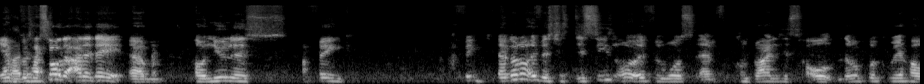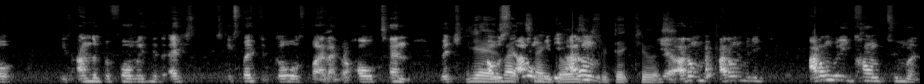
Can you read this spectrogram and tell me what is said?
Yeah, because I saw the other day, um, how Nunez, I think, I think, I don't know if it's just this season or if it was um, combined his whole Liverpool career, how he's underperforming his ex- expected goals by like a whole ten, which Yeah, obviously I don't really, goals. I don't, ridiculous. yeah, I don't, I don't really, I don't really count too much.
